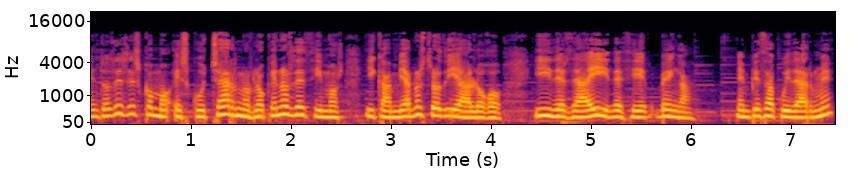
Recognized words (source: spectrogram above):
Entonces es como escucharnos lo que nos decimos y cambiar nuestro diálogo y desde ahí decir, venga, empiezo a cuidarme.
